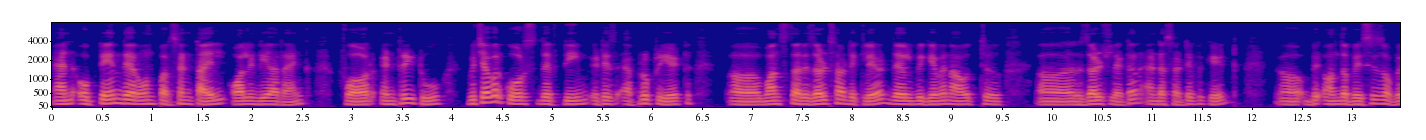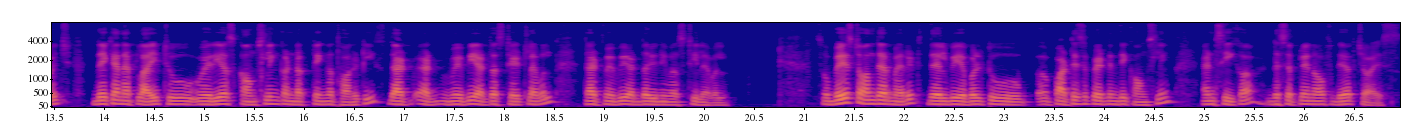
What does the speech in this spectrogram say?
and obtain their own percentile all India rank for entry to whichever course they deem it is appropriate uh, once the results are declared, they will be given out a result letter and a certificate uh, on the basis of which they can apply to various counseling conducting authorities that at, may be at the state level, that may be at the university level. So, based on their merit, they will be able to uh, participate in the counseling and seek a discipline of their choice.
